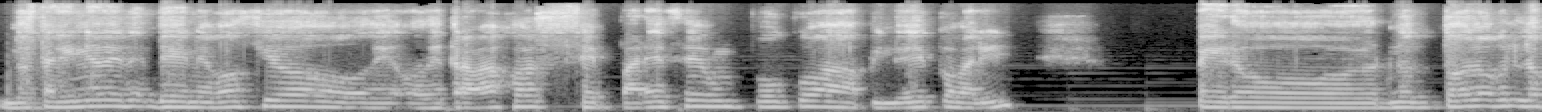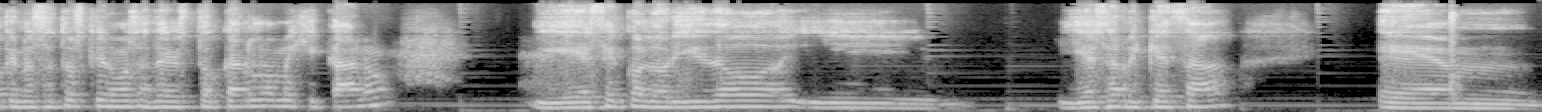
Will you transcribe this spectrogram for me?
nuestra línea de, negocio o de, o de, trabajos se parece un poco a Pineda y Cobalín, pero todo lo, que nosotros queremos hacer es tocar lo mexicano y ese colorido y, esa riqueza, em,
